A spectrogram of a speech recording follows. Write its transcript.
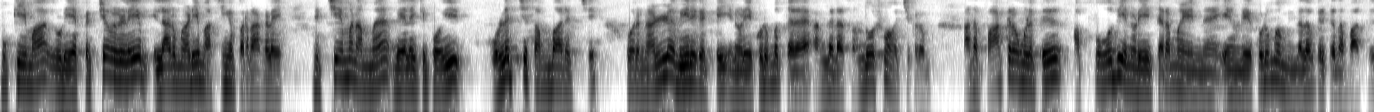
முக்கியமா இவருடைய பெற்றவர்களே எல்லாரும் முன்னாடியும் அசிங்கப்படுறாங்களே. நிச்சயமா நம்ம வேலைக்கு போய் உழைச்சு சம்பாரிச்சு ஒரு நல்ல வீடு கட்டி என்னுடைய குடும்பத்தை அங்க நான் சந்தோஷமா வச்சுக்கிறோம் அதை பார்க்குறவங்களுக்கு அப்போது என்னுடைய திறமை என்ன? என்னுடைய குடும்பம் இந்த அளவுக்கு இருக்கிறத பார்த்து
